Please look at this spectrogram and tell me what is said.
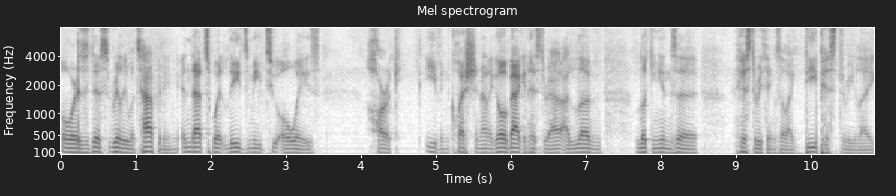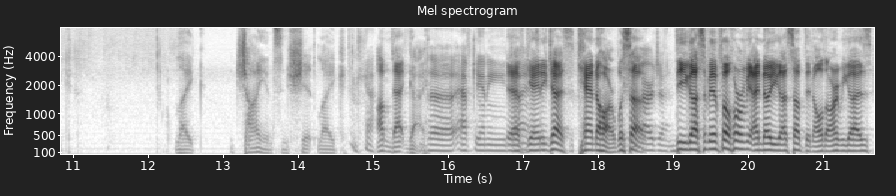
or is this really what's happening? And that's what leads me to always hark, even question. And I go back in history. I, I love looking into history things, so like deep history, like like giants and shit. Like Yeah. I'm that guy. The Afghani. giant. Afghani giants, Kandahar. What's up? Kandahar giants. Do you got some info for me? I know you got something. All the army guys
